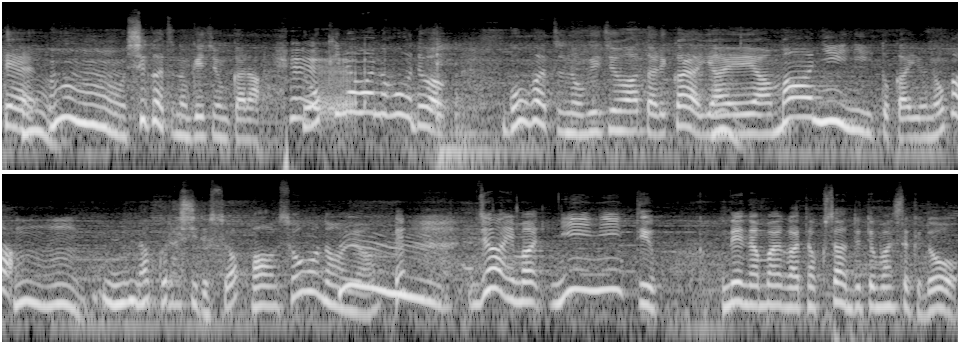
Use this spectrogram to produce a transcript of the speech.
て、ううんんうん4月の下旬から。沖縄の方では5月の下旬あたりから八重山ニーニーとかいうのがうんうん。鳴くらしいですよ。あそうなんや、うん。えじゃあ今22っていうね名前がたくさん出てましたけど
